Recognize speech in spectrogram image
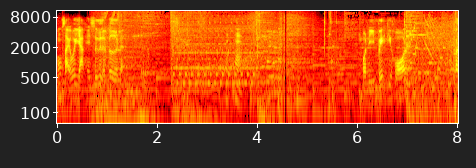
สงสัยว่าอยากให้ซื้อเหลือเกินแหละพอดีเป๊ะที่ขอเลยก็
